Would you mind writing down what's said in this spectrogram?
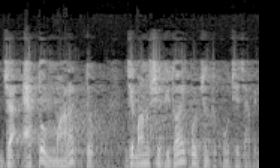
যা এত মারাত্মক যে মানুষের হৃদয় পর্যন্ত পৌঁছে যাবে।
